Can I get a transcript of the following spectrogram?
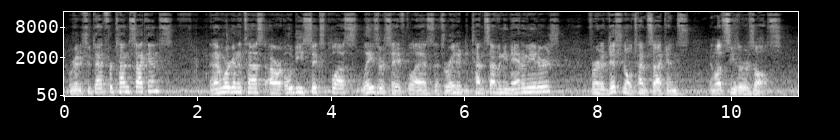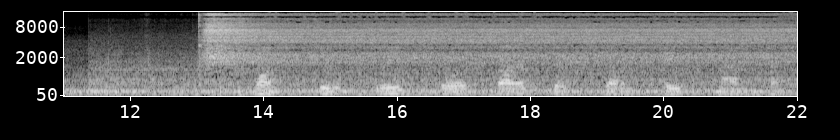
We're going to shoot that for 10 seconds. And then we're going to test our OD6 Plus laser safe glass that's rated to 1070 nanometers for an additional 10 seconds. And let's see the results. One, two, three, four, five, six, seven, eight, nine, ten.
